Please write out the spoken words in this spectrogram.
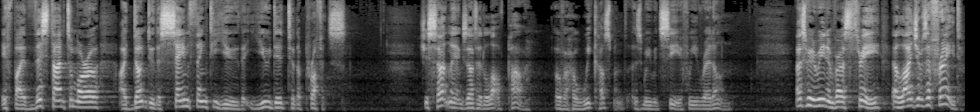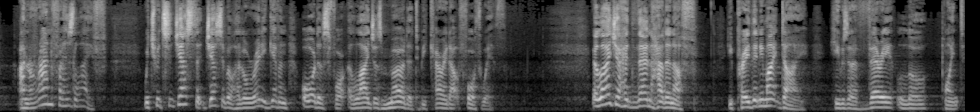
if by this time tomorrow I don't do the same thing to you that you did to the prophets. She certainly exerted a lot of power over her weak husband, as we would see if we read on. As we read in verse 3, Elijah was afraid and ran for his life, which would suggest that Jezebel had already given orders for Elijah's murder to be carried out forthwith. Elijah had then had enough. He prayed that he might die, he was at a very low point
